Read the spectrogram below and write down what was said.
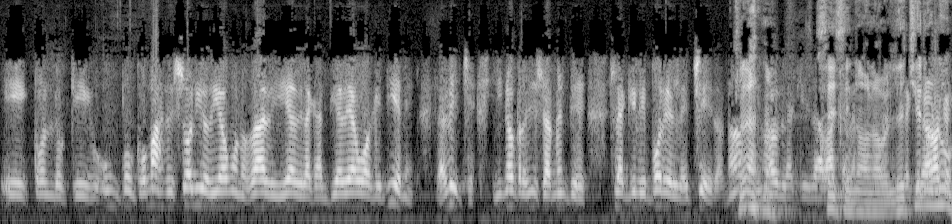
eh, con lo que un poco más de sólido, digamos, nos da la idea de la cantidad de agua que tiene la leche, y no precisamente la que le pone el lechero, ¿no? Sino la que la sí, sí, no, no, el lechero no,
